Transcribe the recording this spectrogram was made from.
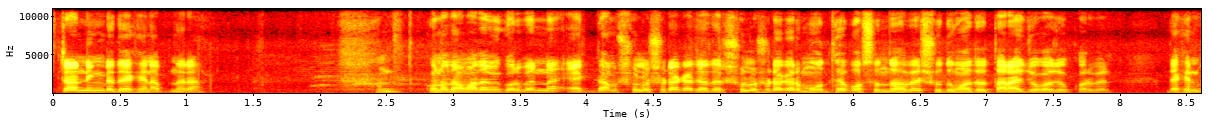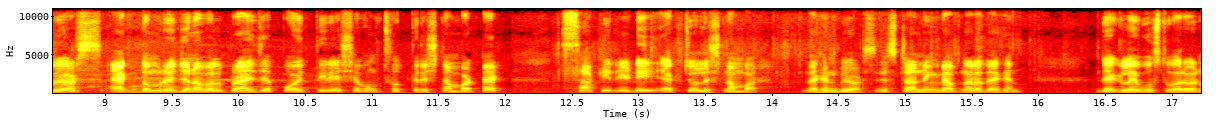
স্টার্নিংটা দেখেন আপনারা। কোনো দামাদামি করবেন না, একদম ষোলোশো টাকা। যাদের ষোলোশো টাকার মধ্যে পছন্দ হবে, শুধুমাত্র তারাই যোগাযোগ করবেন। দেখেন বিয়ার্স একদম রিজনেবল প্রাইজে পঁয়ত্রিশ এবং ছত্রিশ নাম্বার ট্যাগ সাকি রেডি, একচল্লিশ নাম্বার। দেখেন বিয়ার্স স্টার্নিংটা আপনারা দেখেন। দেখলেই বুঝতে পারবেন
